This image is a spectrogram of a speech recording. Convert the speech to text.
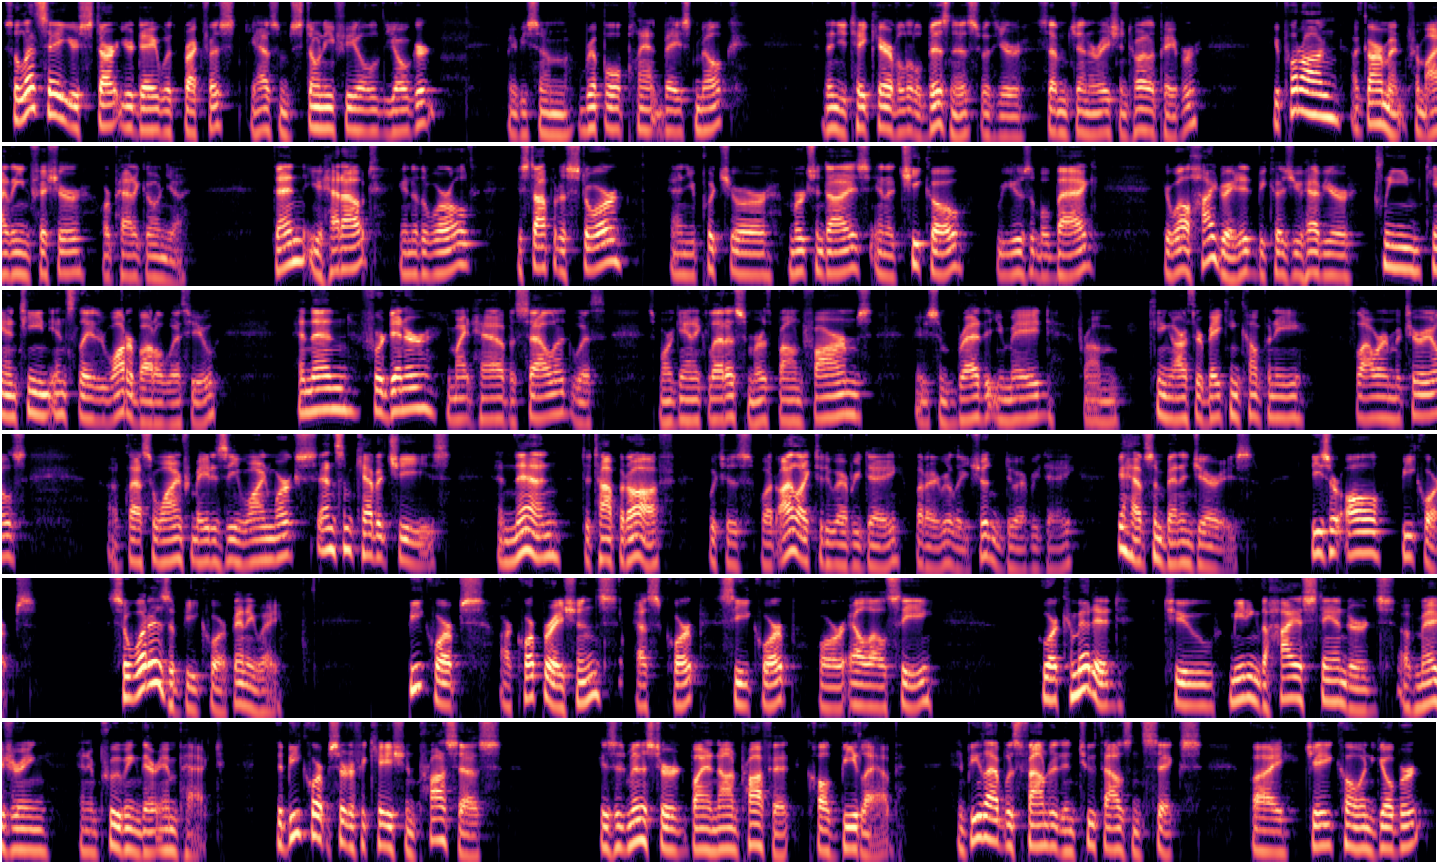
So let's say you start your day with breakfast, you have some Stonyfield yogurt, maybe some Ripple plant based milk, then you take care of a little business with your seventh generation toilet paper. You put on a garment from Eileen Fisher or Patagonia. Then you head out into the world. You stop at a store and you put your merchandise in a Chico reusable bag. You're well hydrated because you have your Klean Kanteen insulated water bottle with you. And then for dinner, you might have a salad with some organic lettuce from Earthbound Farms, maybe some bread that you made from King Arthur Baking Company flour and materials a glass of wine from A to Z Wineworks, and some Cabot cheese. And then, to top it off, which is what I like to do every day, but I really shouldn't do every day, you have some Ben and Jerry's. These are all B Corps. So, what is a B Corp anyway? B Corps are corporations, S Corp, C Corp, or LLC, who are committed to meeting the highest standards of measuring and improving their impact. The B Corp certification process is administered by a nonprofit called B Lab. And B Lab was founded in 2006 by Jay Coen Gilbert,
